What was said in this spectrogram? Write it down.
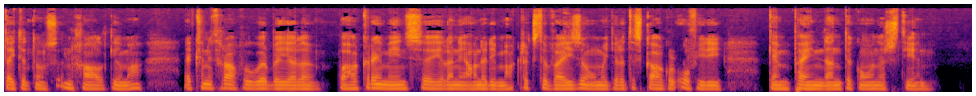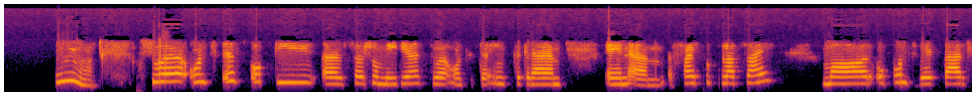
tyd het ons ingehaal, Kilma. Ek sou net graag wil hoor by julle waar kry mense julle in die hande die maklikste wyse om met julle te skakel of hierdie kampanje dan te kon ondersteun? Hmm. So ons is op die uh, social media, so ons het 'n Instagram en ehm, 'n um, Facebook bladsy, maar op ons webwerf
